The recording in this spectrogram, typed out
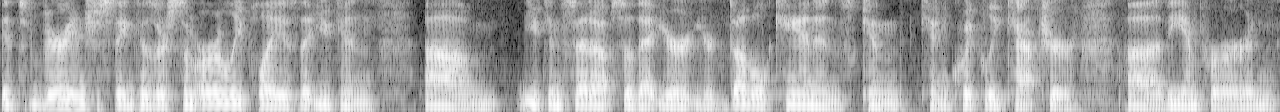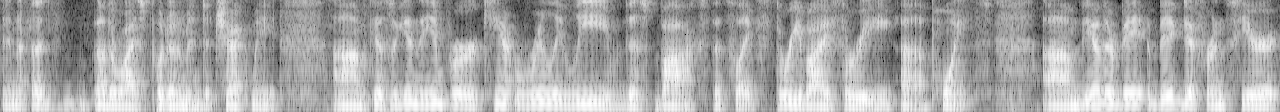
it's very interesting because there's some early plays that you can um, you can set up so that your your double cannons can can quickly capture uh, the emperor and, and uh, otherwise put him into checkmate. Um, because again, the emperor can't really leave this box that's like three by three uh, points. Um, the other ba- big difference here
